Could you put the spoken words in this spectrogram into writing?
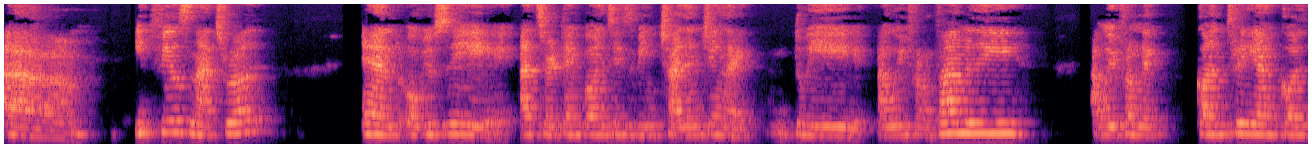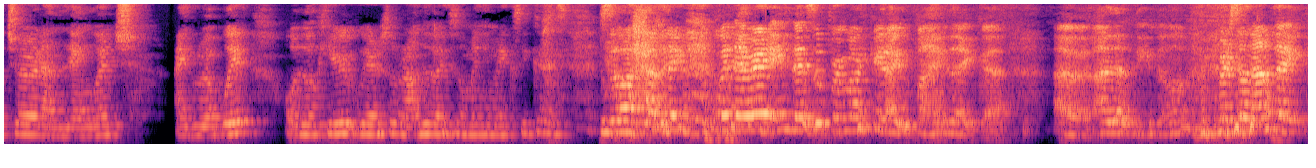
uh, it feels natural and obviously at certain points it's been challenging like to be away from family away from the country and culture and language I grew up with. Although here we are surrounded by so many Mexicans, so like whenever in the supermarket I find like a, a, a Latino person, I'm like,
